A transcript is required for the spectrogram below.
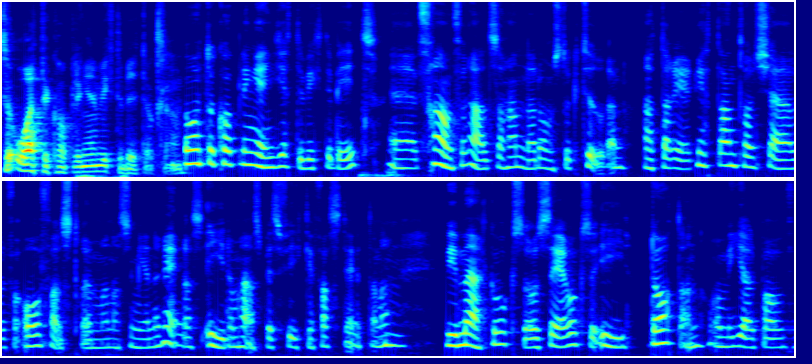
Så återkoppling är en viktig bit också. Återkoppling är en jätteviktig bit. Eh, framförallt så handlar det om strukturen. Att det är rätt antal kärl för avfallsströmmarna som genereras i de här specifika fastigheterna. Mm. Vi märker också och ser också i datan och med hjälp av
